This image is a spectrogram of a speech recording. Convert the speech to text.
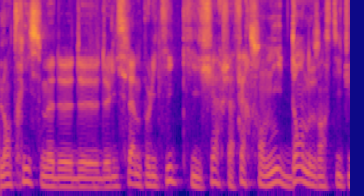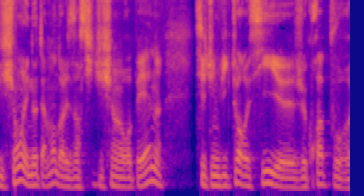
l'entrisme de, l'islam politique qui cherche à faire son nid dans nos institutions et notamment dans les institutions européennes. C'est une victoire aussi, euh, je crois, pour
